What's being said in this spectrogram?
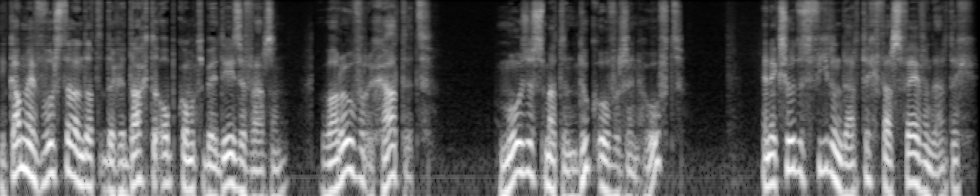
Ik kan mij voorstellen dat de gedachte opkomt bij deze versen: waarover gaat het? Mozes met een doek over zijn hoofd? In Exodus 34, vers 35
